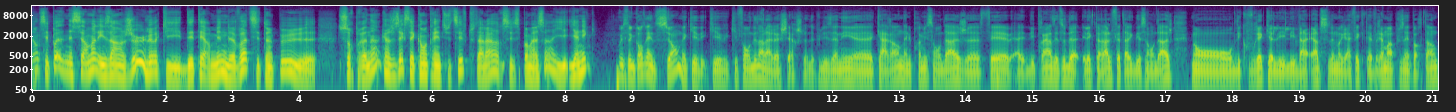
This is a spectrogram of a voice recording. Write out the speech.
Donc, c'est pas nécessairement les enjeux là, qui déterminent le vote. C'est un peu euh, surprenant. Quand je disais que c'est contre-intuitif tout à l'heure, c'est pas mal ça. Yannick? Oui, c'est une contre-intuition, mais qui est, qui, est, fondée dans la recherche. Là. Depuis les années 40, euh, dans les premiers sondages euh, faits, des premières études électorales faites avec des sondages, mais on, découvrait que les, les variables démographiques étaient vraiment plus importantes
